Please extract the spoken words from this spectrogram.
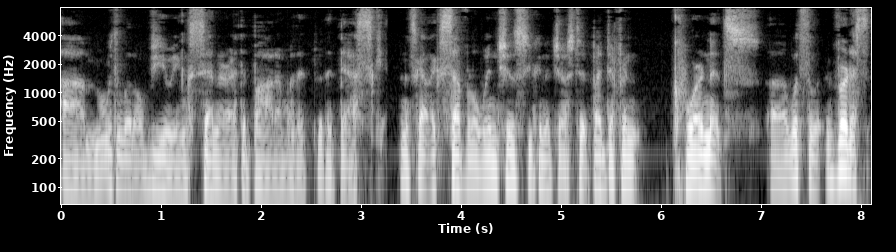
um, with a little viewing center at the bottom with a with a desk, and it's got like several winches. You can adjust it by different coordinates. Uh, what's the vertex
